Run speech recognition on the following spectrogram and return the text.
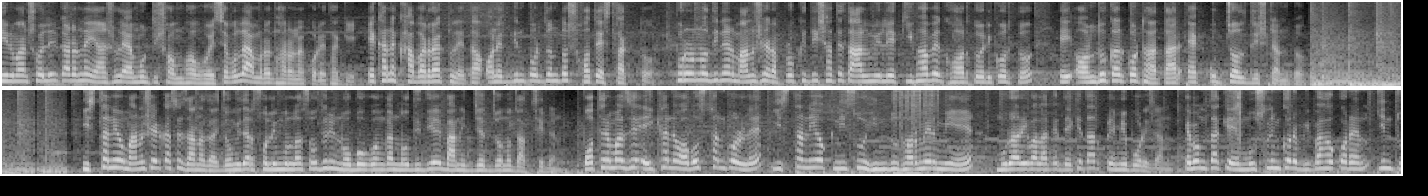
নির্মাণ শৈলীর কারণেই আসলে এমনটি সম্ভব হয়েছে বলে আমরা ধারণা করে থাকি। এখানে খাবার রাখলে তা অনেকদিন পর্যন্ত সতেজ থাকতো। পুরনো দিনের মানুষেরা প্রকৃতির সাথে তাল মিলিয়ে কীভাবে ঘর তৈরি করত, এই অন্ধকার কোঠা তার এক উজ্জ্বল দৃষ্টান্ত। স্থানীয় মানুষের কাছে জানা যায়, জমিদার সলিমুল্লাহ চৌধুরী নবগঙ্গা নদী দিয়ে বাণিজ্যের জন্য যাচ্ছিলেন। পথের মাঝে এইখানে অবস্থান করলে স্থানীয় নিচু হিন্দু ধর্মের মেয়ে মুরারিবালাকে দেখে তার প্রেমে পড়ে যান এবং তাকে মুসলিম করে বিবাহ করেন। কিন্তু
